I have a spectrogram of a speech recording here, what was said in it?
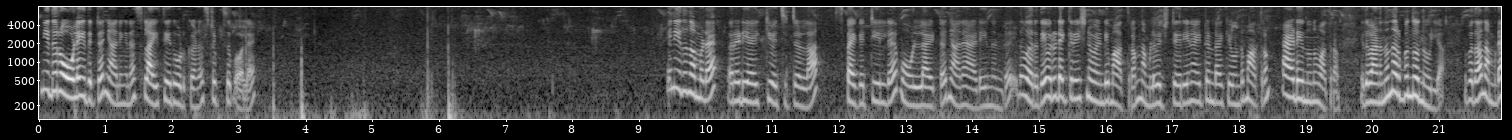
ഇനി ഇത് റോൾ ചെയ്തിട്ട് ഞാനിങ്ങനെ സ്ലൈസ് ചെയ്ത് കൊടുക്കുകയാണ് സ്ട്രിപ്സ് പോലെ. ഇനി ഇത് നമ്മുടെ റെഡിയാക്കി വെച്ചിട്ടുള്ള സ്പെഗറ്റിയുടെ മുകളിലായിട്ട് ഞാൻ ആഡ് ചെയ്യുന്നുണ്ട്. ഇത് വെറുതെ ഒരു ഡെക്കറേഷന് വേണ്ടി മാത്രം നമ്മൾ വെജിറ്റേറിയൻ ആയിട്ട് ഉണ്ടാക്കിയതുകൊണ്ട് മാത്രം ആഡ് ചെയ്യുന്നു മാത്രം. ഇത് വേണമെന്ന് നിർബന്ധമൊന്നുമില്ല. ഇപ്പോൾ ഇതാ നമ്മുടെ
